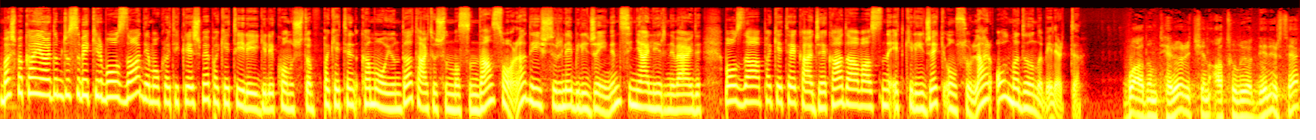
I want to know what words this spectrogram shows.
Başbakan Yardımcısı Bekir Bozdağ demokratikleşme paketiyle ilgili konuştu. Paketin kamuoyunda tartışılmasından sonra değiştirilebileceğinin sinyallerini verdi. Bozdağ pakete KCK davasını etkileyecek unsurlar olmadığını belirtti. Bu adım terör için atılıyor denirse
